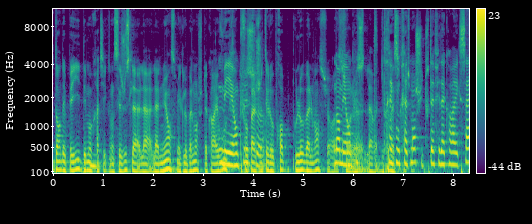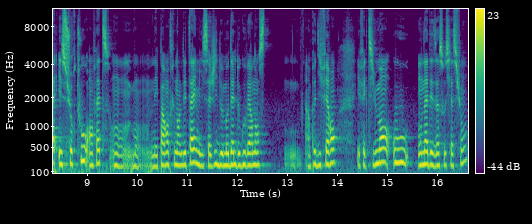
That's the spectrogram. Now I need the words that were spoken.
dans des pays démocratiques. Donc c'est juste la, nuance, mais globalement, je suis d'accord avec vous. il ne faut pas jeter l'opprobre globalement sur, non, mais en plus, Très concrètement, je suis tout à fait d'accord avec ça. Et surtout, en fait, on n'est pas rentré dans le détail, mais il s'agit de modèles de gouvernance un peu différent, effectivement, où on a des associations,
